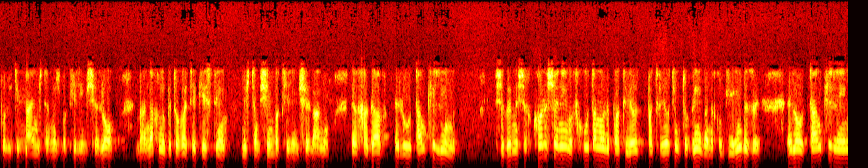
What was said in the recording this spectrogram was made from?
פוליטיקאי משתמש בכלים שלו, ואנחנו בתור הייטקיסטים משתמשים בכלים שלנו. דרך אגב, אלו אותם כלים שבמשך כל השנים הפכו אותנו לפטריוטים טובים, ואנחנו גאים בזה. אלו אותם כלים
